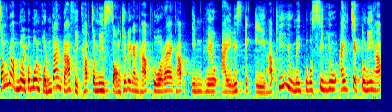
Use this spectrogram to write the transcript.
สำหรับหน่วยประมวลผลด้านกราฟิกครับ จะมี 2 ชุดด้วยกันครับ ตัวแรกครับ Intel Iris Xe ครับ ที่อยู่ในตัว CPU i7 ตัวนี้ครับ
